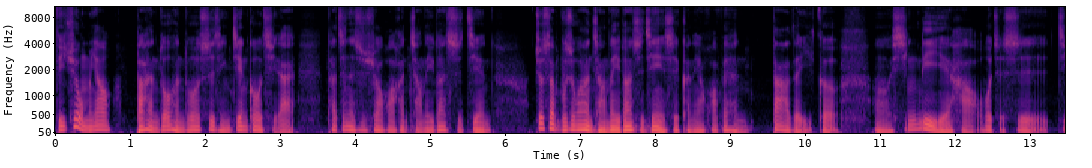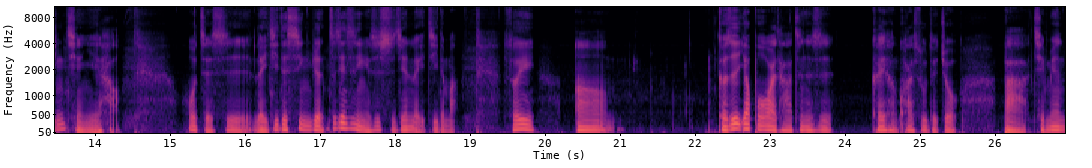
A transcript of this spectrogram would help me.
的确，我们要。把很多很多事情建构起来，它真的是需要花很长的一段时间。就算不是花很长的一段时间，也是可能要花费很大的一个呃心力也好，或者是金钱也好，或者是累积的信任，这件事情也是时间累积的嘛。所以，嗯，可是要破坏它，真的是可以很快速的就把前面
